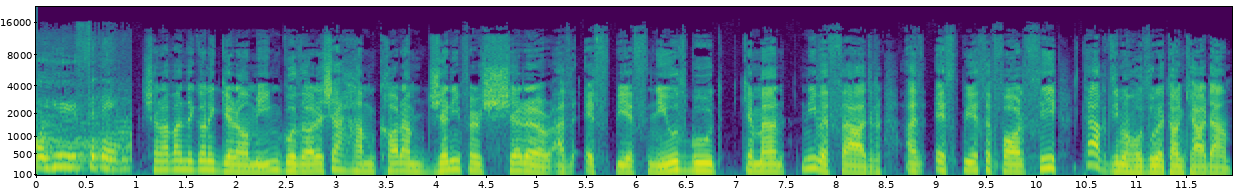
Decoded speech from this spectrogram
or you for them. شنوندگان گرامی این گزارش همکارم جنیفر شرر از SBS نیوز بود که من نیو صدر از اسپیس فارسی تقدیم حضورتان کردم.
